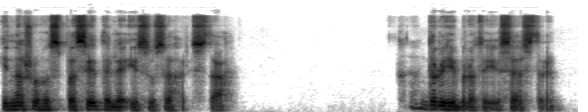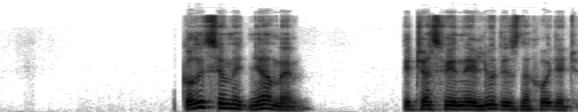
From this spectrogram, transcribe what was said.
і нашого Спасителя Ісуса Христа. Дорогі брати і сестри, коли цими днями під час війни люди знаходять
